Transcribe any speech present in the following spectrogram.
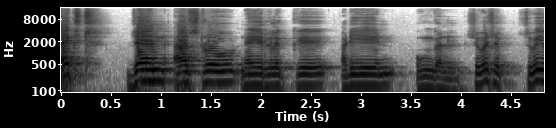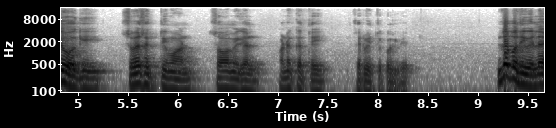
நெக்ஸ்ட் ஜென் ஆஸ்ட்ரோ நேயர்களுக்கு அடியேன் உங்கள் சிவசக் சிவயோகி சிவசக்திமான் சுவாமிகள் வணக்கத்தை தெரிவித்துக் கொள்கிறேன். இந்த பதிவில்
